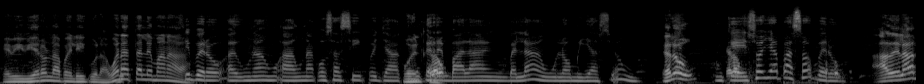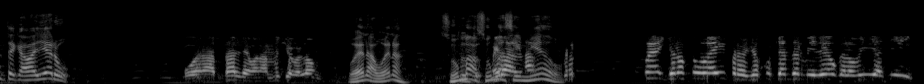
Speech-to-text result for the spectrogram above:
que vivieron la película. Buenas tardes, manada. Sí, pero a una, a una cosa así, pues ya como que resbalan, ¿verdad? En la humillación. Hello. Aunque eso ya pasó, pero Adelante, caballero. Buenas tardes, buenas noches, perdón. Buena, buena. Zumba, Tú- tú- zumba Mira, sin ah, miedo. Pues, yo no estuve ahí, pero yo escuchando el video que lo vi allí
